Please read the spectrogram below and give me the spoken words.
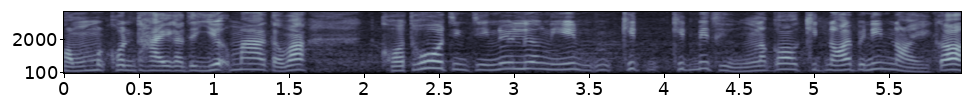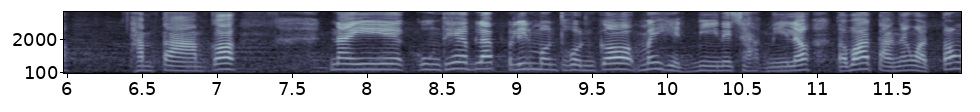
ของคนไทยกันจะเยอะมาก แต่ว่าขอโทษจริง ๆ ด้วยเรื่องนี้คิดคิดไม่ถึงแล้วก็คิดน้อยไปนิดหน่อยก็ทำตามก็ในกรุงเทพและปริมณฑลก็ไม่เห็นมีในฉากนี้แล้ว แต่ว่าต่างจังหวัดต้อง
